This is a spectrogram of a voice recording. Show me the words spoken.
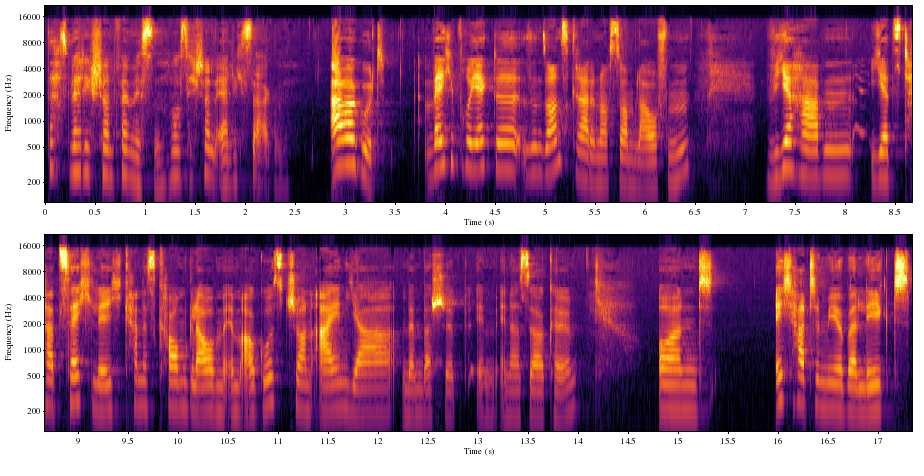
Das werde ich schon vermissen, muss ich schon ehrlich sagen. Aber gut, welche Projekte sind sonst gerade noch so am Laufen? Wir haben jetzt tatsächlich, kann es kaum glauben, im August schon ein Jahr Membership im Inner Circle. Und ich hatte mir überlegt,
